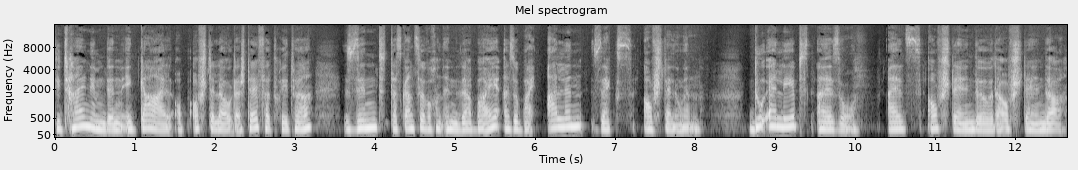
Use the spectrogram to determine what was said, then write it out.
die Teilnehmenden, egal ob Aufsteller oder Stellvertreter, sind das ganze Wochenende dabei, also bei allen sechs Aufstellungen. Du erlebst also als Aufstellende oder Aufstellender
